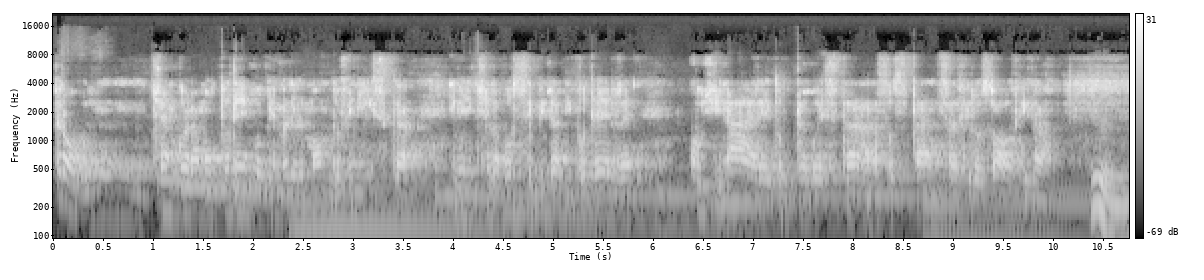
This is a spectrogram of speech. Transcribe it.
però c'è ancora molto tempo prima che il mondo finisca e quindi c'è la possibilità di poter cucinare tutta questa sostanza filosofica. Mm.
